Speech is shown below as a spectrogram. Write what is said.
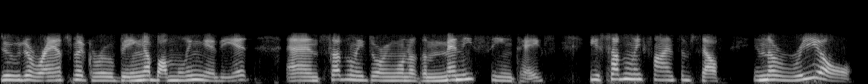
due to Rance McGrew being a bumbling idiot. And suddenly, during one of the many scene takes, he suddenly finds himself in the real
